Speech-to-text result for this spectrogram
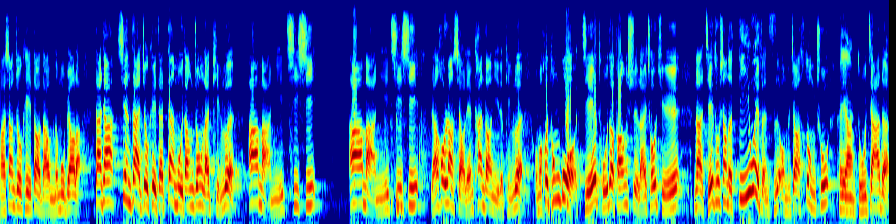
马上就可以到达我们的目标了，大家现在就可以在弹幕当中来评论阿玛尼七夕，阿玛尼七夕，然后让小莲看到你的评论，我们会通过截图的方式来抽取，那截图上的第一位粉丝，我们就要送出可以啊独家的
